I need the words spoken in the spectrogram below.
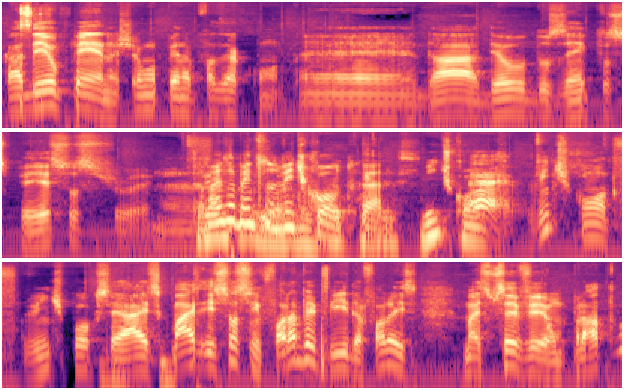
cadê o Pena? Chama o Pena pra fazer a conta. É, dá, deu 200 pesos. eu ver. É mais ou menos uns 20 conto, cara. 20 conto. É, 20 conto, 20 e poucos reais. Mas isso assim, fora a bebida, fora isso. Mas pra você ver, um prato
